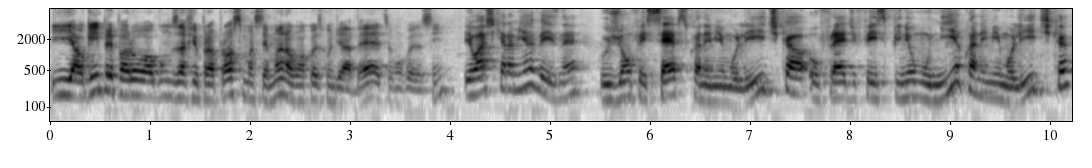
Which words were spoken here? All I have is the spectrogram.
E alguém preparou algum desafio para a próxima semana? Alguma coisa com diabetes, alguma coisa assim? Eu acho que era a minha vez, né? O João fez sepsis com anemia hemolítica, o Fred fez pneumonia com anemia hemolítica,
